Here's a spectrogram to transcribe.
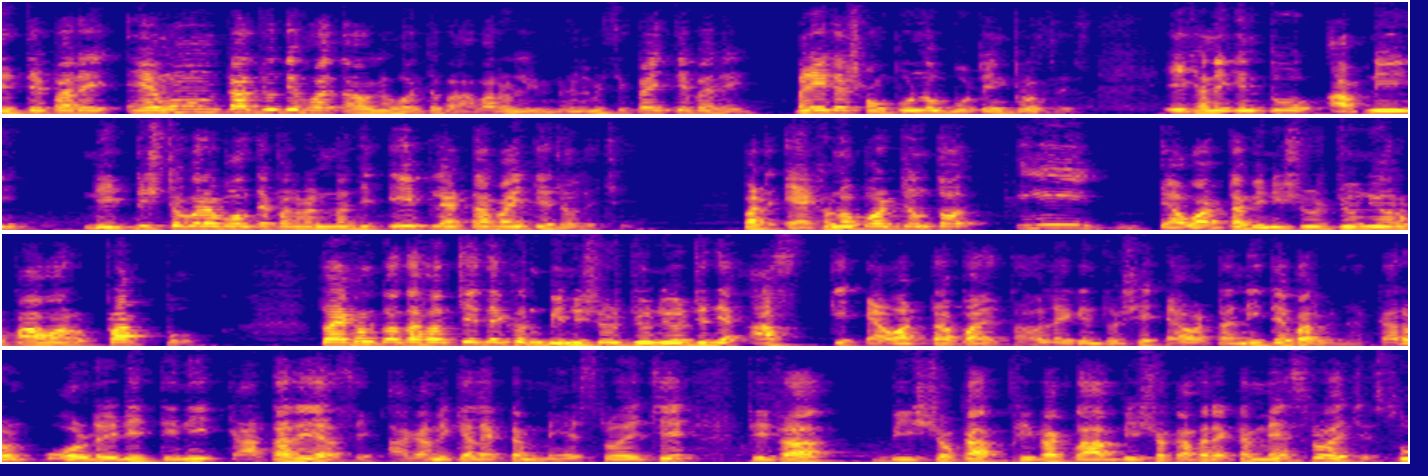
দিতে পারে। এমনটা যদি হয়, তাহলে হয়তোবা আবারও লিওনেল মেসি পাইতে পারে। মানে এটা সম্পূর্ণ ভোটিং প্রসেস এখানে কিন্তু আপনি নির্দিষ্ট করে বলতে পারবেন না যে এই প্লেয়ারটা পাইতে চলেছে। বাট এখনও পর্যন্ত এই অ্যাওয়ার্ডটা বিনিশুর জুনিয়র পাওয়ার প্রাপ্য। তো এখন কথা হচ্ছে, দেখুন বিনিশোর জুনিয়র যদি আজকে অ্যাওয়ার্ডটা পায়, তাহলে কিন্তু সে অ্যাওয়ার্ডটা নিতে পারবে না। কারণ অলরেডি তিনি কাতারে আছে। আগামীকাল একটা ম্যাচ রয়েছে ফিফা বিশ্বকাপ ফিফা ক্লাব বিশ্বকাপের একটা ম্যাচ রয়েছে। সো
